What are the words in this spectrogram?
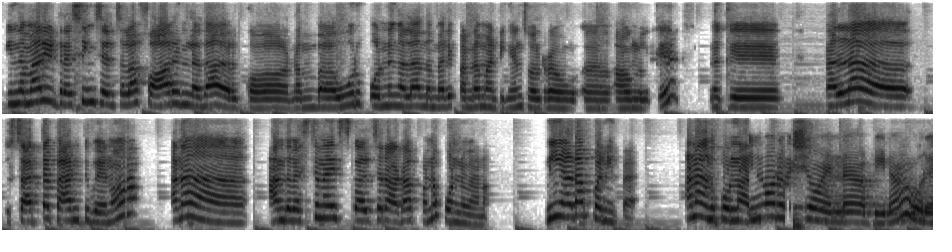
இந்த மாதிரி ட்ரெஸ்ஸிங் சென்ஸ் எல்லாம் ஃபாரின்ல தான் இருக்கும். நம்ம ஊர் பொண்ணுங்க எல்லாம் அந்த மாதிரி பண்ண மாட்டீங்கன்னு சொல்றோம் அவங்களுக்கு. எனக்கு நல்லா சட்டை பேண்ட் வேணும். ஆனா அந்த வெஸ்டர்னைஸ் கல்ச்சர் அடாப்ட் பண்ண பொண்ணு வேணாம். நீ அடாப்ட் பண்ணிப்ப. ஆனா அந்த பொண்ணு இன்னொரு விஷயம் என்ன அப்படின்னா ஒரு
